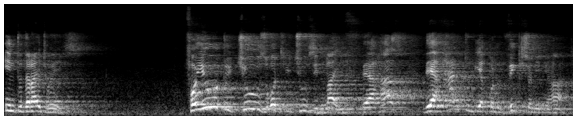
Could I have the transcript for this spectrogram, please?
into the right ways. For you to choose what you choose in life, there has there had to be a conviction in your heart.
